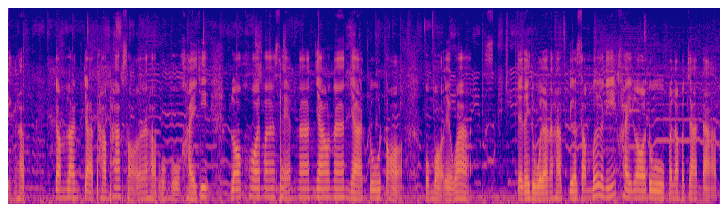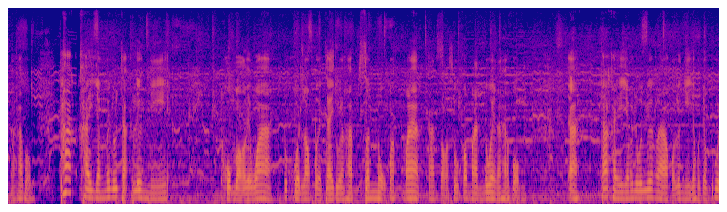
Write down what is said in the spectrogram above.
งครับ กำลังจะทำภาค2แล้วนะครับ โอ้โห ใครที่รอคอยมาแสนนานยาวนานอยากดูต่อ ผมบอกเลยว่าจะได้ดูแล้วนะครับ เดือนซัมเมอร์นี้ใครรอดูปรมาจารย์ดาบนะครับผม ถ้าใครยังไม่รู้จักเรื่องนี้ ผมบอกเลยว่าทุกคนลองเปิดใจดูนะครับ สนุกมากๆ การต่อสู้ก็มันด้วยนะครับผม อะ ถ้าใครยังไม่รู้เรื่องราวของเรื่องนี้เดี๋ยวผมจะพูด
